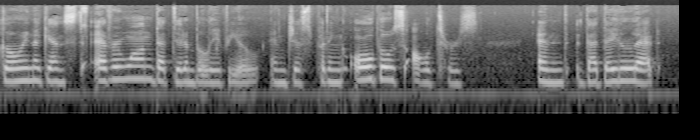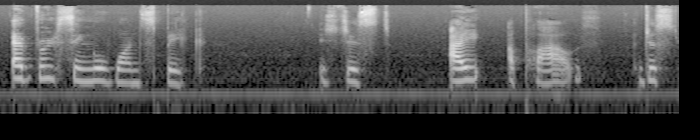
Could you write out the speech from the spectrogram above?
Going against everyone that didn't believe you and just putting all those alters and that they let every single one speak. It's just, I applaud, just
